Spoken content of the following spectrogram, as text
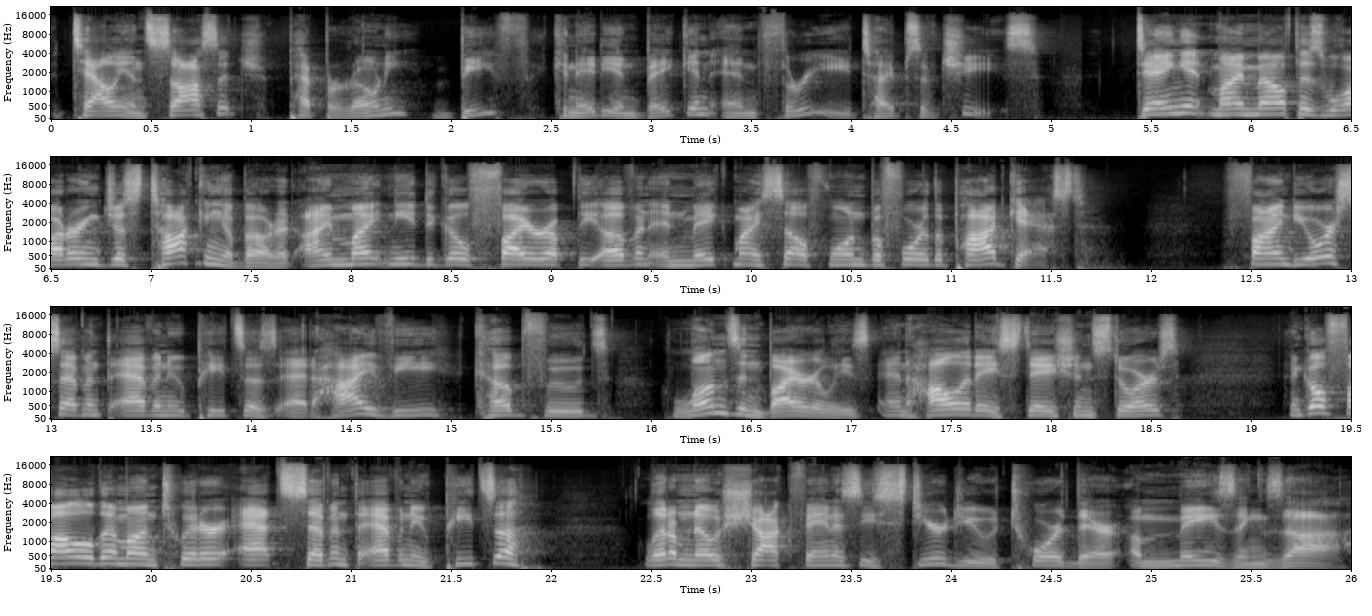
Italian sausage, pepperoni, beef, Canadian bacon, and three types of cheese. Dang it, my mouth is watering just talking about it. I might need to go fire up the oven and make myself one before the podcast. Find your 7th Avenue pizzas at Hy-Vee, Cub Foods, Lunds and Byerly's, and Holiday Station stores. And go follow them on Twitter at 7th Avenue Pizza. Let them know Shock Fantasy steered you toward their amazing za.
